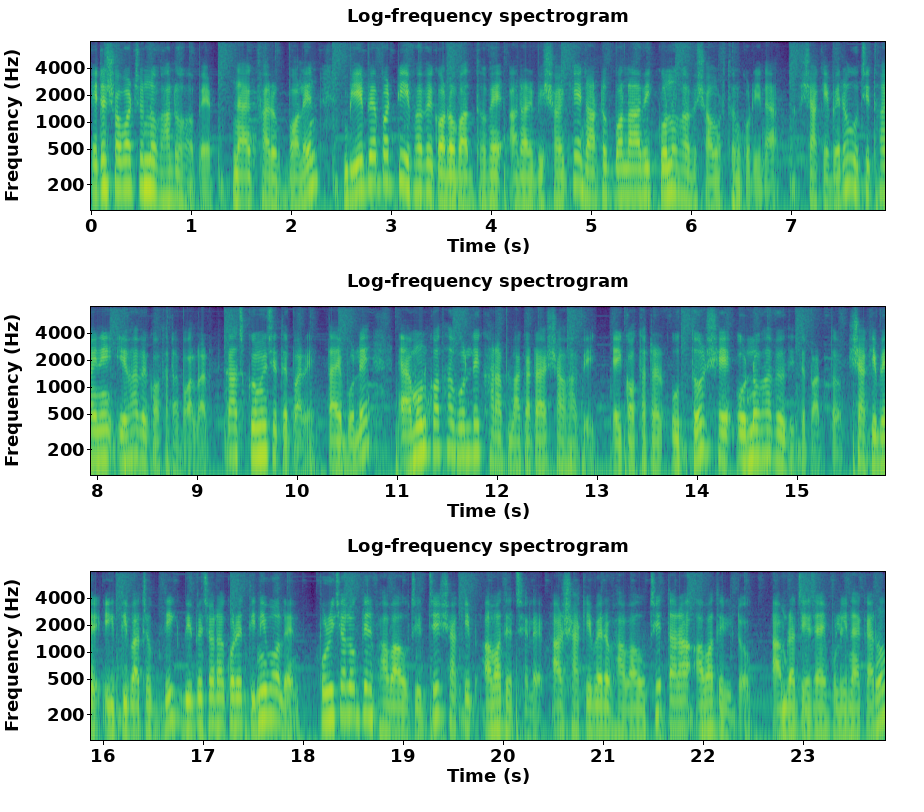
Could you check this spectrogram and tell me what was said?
এটা সবার জন্য ভালো হবে। নায়ক ফারুক বলেন, বিয়ের ব্যাপারটি এভাবে গণমাধ্যমে আনার বিষয়কে নাটক বলা আমি কোনোভাবে সমর্থন করি না। সাকিবেরও উচিত হয়নি এভাবে কথাটা বলার। কাজ কমে যেতে পারে, তাই বলে এমন কথা বললে খারাপ লাগাটা স্বাভাবিক। এই কথাটার উত্তর সে অন্যভাবেও দিতে পারত। সাকিবের ইতিবাচক দিক বিবেচনা করে তিনি বলেন, পরিচালকদের ভাবা উচিত যে সাকিব আমাদের ছেলে। আর সাকিবেরও ভাবা উচিত তারা আমাদেরই লোক। আমরা যে যাই বলি না কেন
